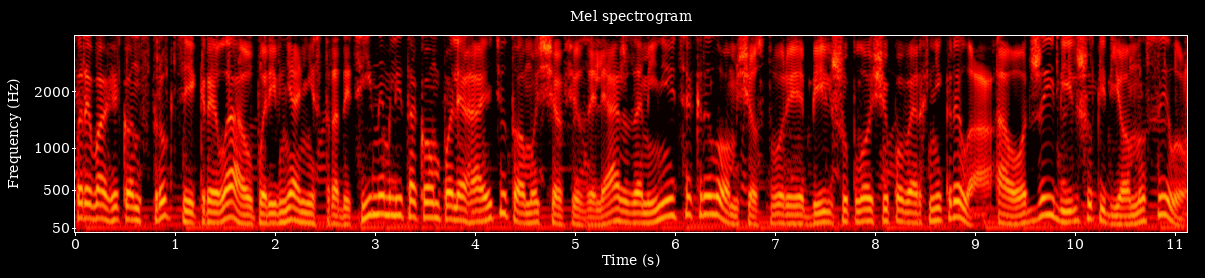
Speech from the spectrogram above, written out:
Переваги конструкції крила у порівнянні з традиційним літаком полягають у тому, що фюзеляж замінюється крилом, що створює більшу площу поверхні крила, а отже, й більшу підйомну силу.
